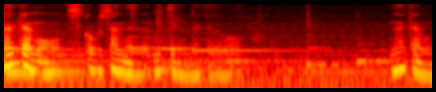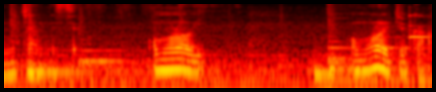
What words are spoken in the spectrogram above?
何回も漆黒チャンネル見てるんだけど何回も見ちゃうんですよ。おもろいおもろいというかなんか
